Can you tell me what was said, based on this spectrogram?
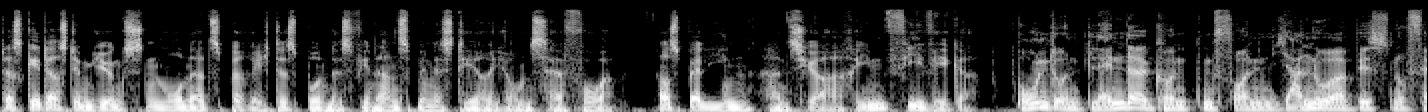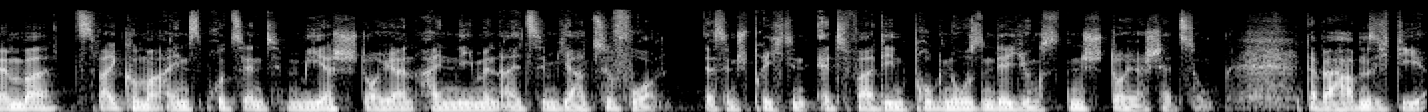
Das geht aus dem jüngsten Monatsbericht des Bundesfinanzministeriums hervor. Aus Berlin Hans-Joachim Viehweger. Bund und Länder konnten von Januar bis November 2,1 Prozent mehr Steuern einnehmen als im Jahr zuvor. Das entspricht in etwa den Prognosen der jüngsten Steuerschätzung. Dabei haben sich die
